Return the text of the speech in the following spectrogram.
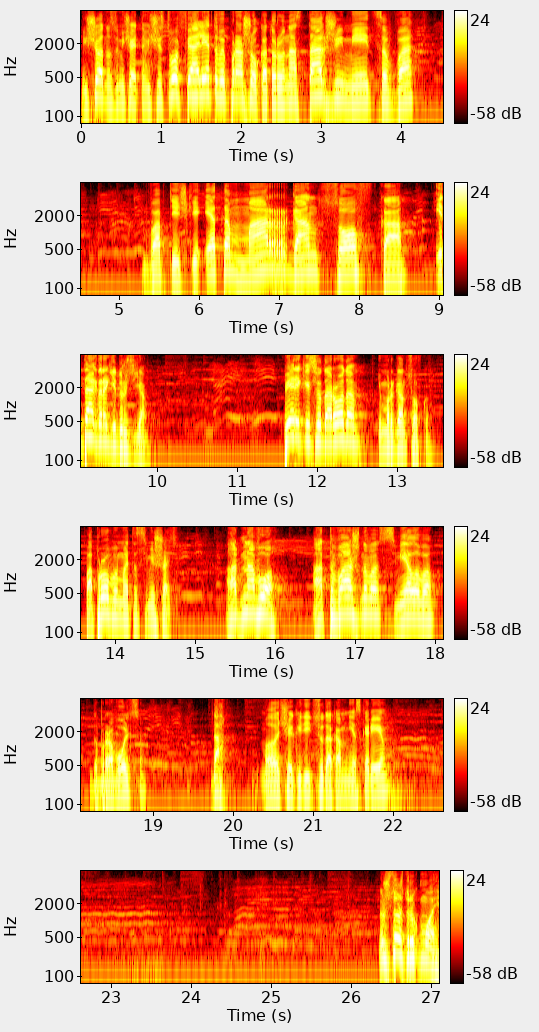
еще одно замечательное вещество, фиолетовый порошок, который у нас также имеется в, в аптечке. Это марганцовка. Итак, дорогие друзья, перекись водорода и марганцовка. Попробуем это смешать. Одного отважного, смелого добровольца. Да, молодой человек, идите сюда ко мне скорее. Ну что ж, друг мой,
